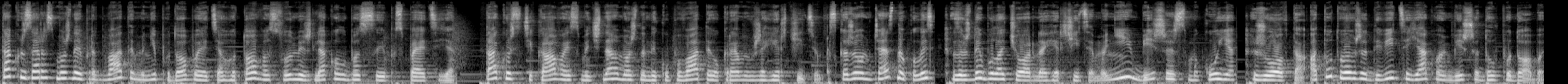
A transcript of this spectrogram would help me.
Також зараз можна і придбати, мені подобається готова суміш для колбаси спеція. Також цікава і смачна, можна не купувати окремо вже гірчицю. Скажу вам чесно, колись завжди була чорна гірчиця. Мені більше смакує жовта, а тут ви вже дивіться, як вам більше до вподоби.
